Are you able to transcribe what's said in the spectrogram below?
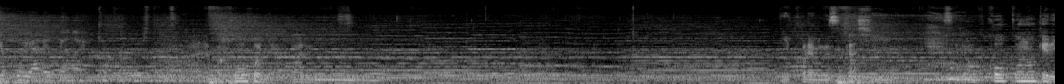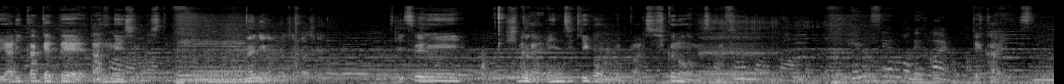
局やれてない曲の一つやっぱ候補に上がるんですいやこれ難しいですね高校のオケでやりかけて断念しました。えー、何が難しい？普通になんか臨時記号もいっぱい。あるし弾くのが難しい、そうなんだ。そうなんだ編成もでかいのかな。でかいです。はい本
